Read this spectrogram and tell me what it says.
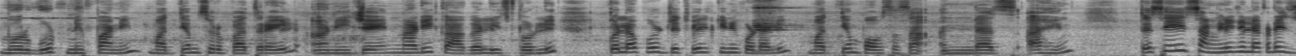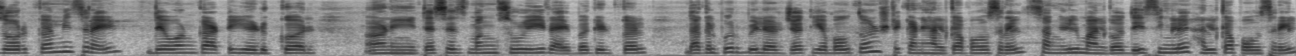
मुरगुट निपाणी मध्यम स्वरूपात राहील आणि जैनमाडी कागल इस्पोर्ली कोल्हापूर जितवेल किनी कोडाली मध्यम पावसाचा अंदाज आहे. तसेच सांगली जिल्ह्याकडे जोर कमीच राहील. देवणकाटी हिडकल आणि तसेच मंगसुळी रायबग हिडकल दागलपूर बिलर्जत या बहुतांश ठिकाणी हलका पाऊस राहील. सांगली मालगाव देसिंगले हलका पाऊस राहील.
